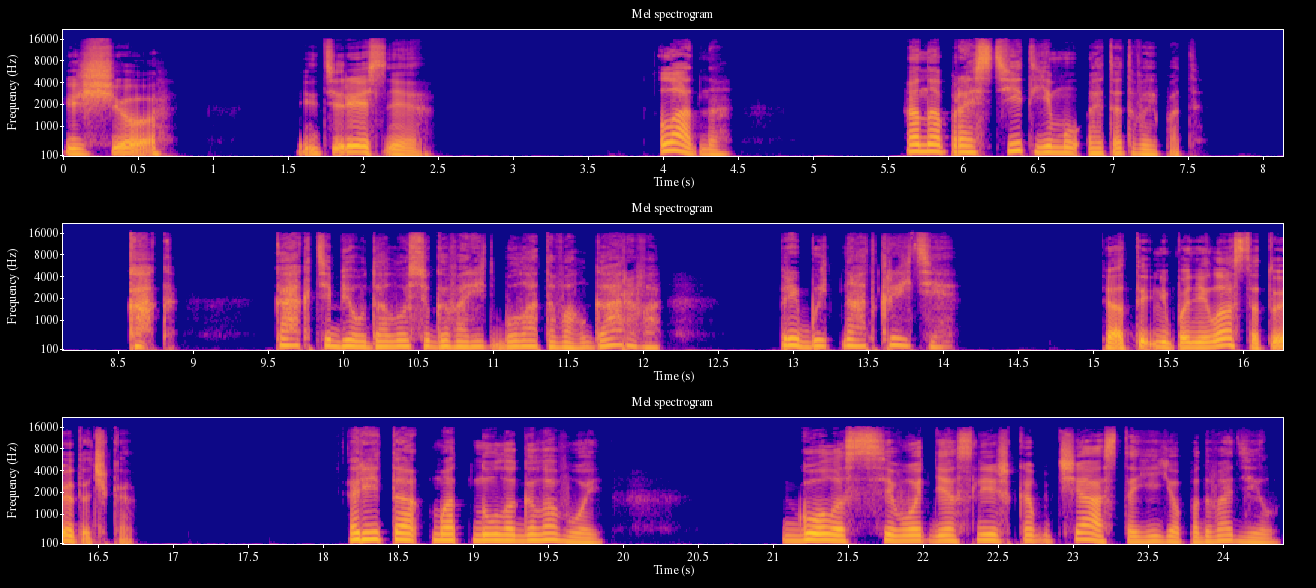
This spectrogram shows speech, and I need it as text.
«Еще интереснее», Ладно. Она простит ему этот выпад. Как? Как тебе удалось уговорить Булата Волгарова прибыть на открытие? А ты не поняла, статуэточка? Рита мотнула головой. Голос сегодня слишком часто ее подводил.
